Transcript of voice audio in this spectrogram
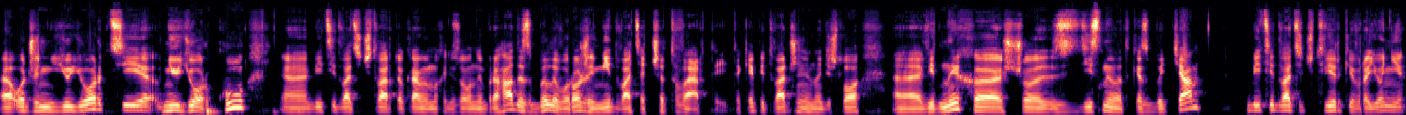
Е, Отже, Нью-Йорці в Нью-Йорку е, бійці 24-ї окремої механізованої бригади збили ворожий мі 24 Таке підтвердження надійшло е, від них, е, що здійснили таке збиття. Бійці 24-ки в районі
